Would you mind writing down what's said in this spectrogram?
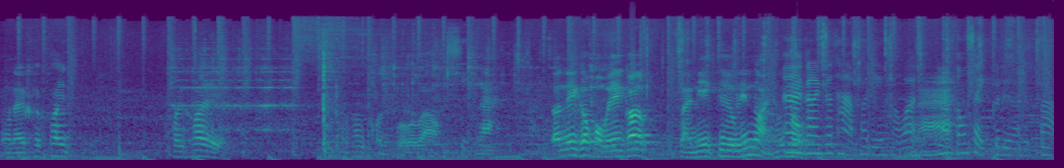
ตรงนั้นค่อยๆค่อยๆค่อยๆคนถั่วเบาโอเคๆนะตอนนี้ก็ผมเองก็ใส่นี้เกลือนิดหน่อยท่านผู้ชอ่าม กำลังจะถามพอดีค่ะว่านะเราต้องใส่เกลือหรือเปล่า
